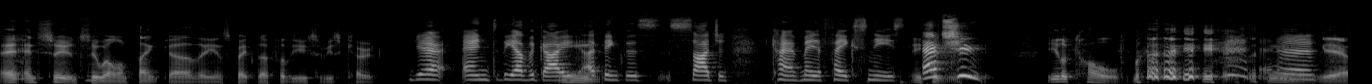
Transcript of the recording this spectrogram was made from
And, and Sue and Sue Allen thank uh, the inspector for the use of his coat. Yeah, and the other guy, I Mm. think this sergeant, kind of made a fake sneeze. He said- Achoo! You look cold. Mm, yeah,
